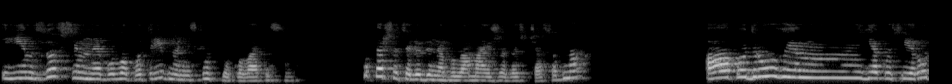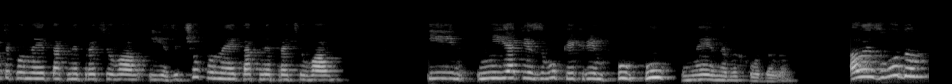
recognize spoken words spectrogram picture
їм зовсім не було потрібно ні з ким спілкуватися. По-перше, ця людина була майже весь час одна. А по-друге, якось і ротик у неї так не працював, і язичок у неї так не працював. І ніякі звуки, крім пу-пу, у неї не виходили. Але згодом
